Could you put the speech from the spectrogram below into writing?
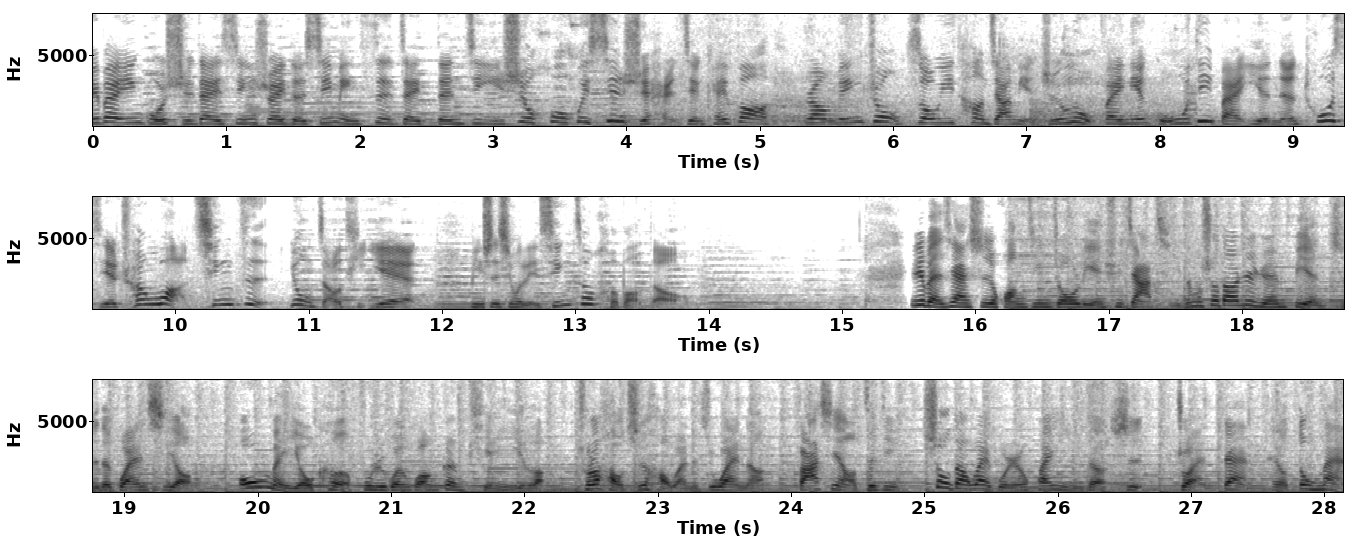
陪伴英国时代兴衰的西敏寺，在登基仪式后会限时罕见开放，让民众走一趟加冕之路。百年古物地板也能脱鞋穿袜，亲自用脚体验。民事新闻联新综合报道。日本现在是黄金周连续假期，那么受到日元贬值的关系哦，欧美游客赴日观光更便宜了。除了好吃好玩的之外呢，发现哦，最近受到外国人欢迎的是转蛋，还有动漫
